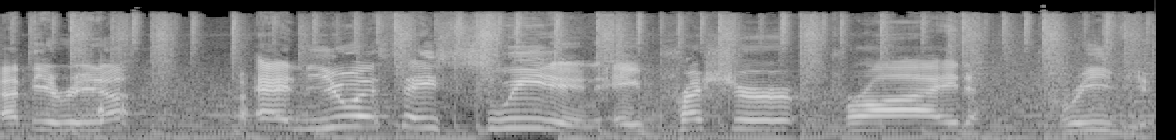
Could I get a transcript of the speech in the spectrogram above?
at the arena. And USA Sweden, a pressure pride preview.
